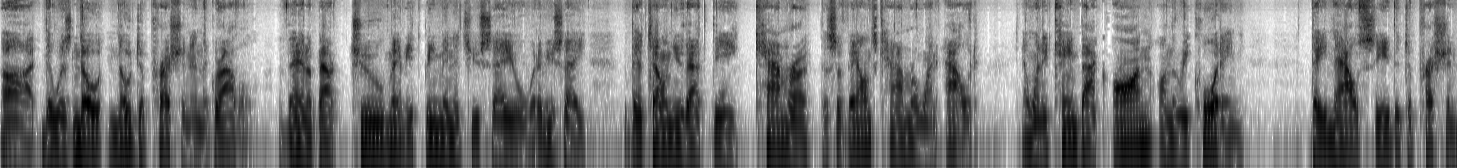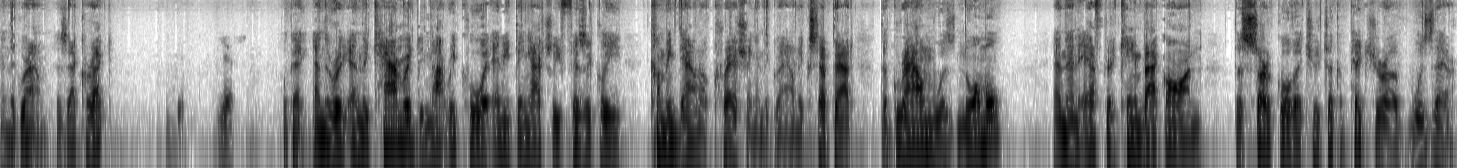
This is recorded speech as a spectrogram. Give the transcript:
uh, there was no, no depression in the gravel. Then about two, maybe three minutes, you say, or whatever you say, they're telling you that the camera, the surveillance camera went out, and when it came back on, on the recording, they now see the depression in the ground. Is that correct? Yes, Okay, and the, re- and the camera did not record anything actually physically coming down or crashing in the ground, except that the ground was normal, and then after it came back on, the circle that you took a picture of was there.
